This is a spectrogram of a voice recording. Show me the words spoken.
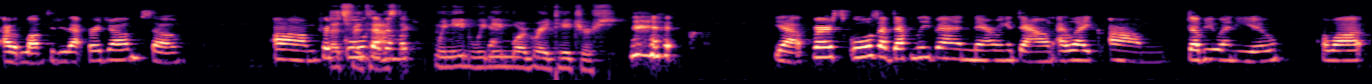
I would love to do that for a job. So, um, for That's schools, fantastic. I've been looking. We need we yeah. need more great teachers. yeah, for schools, I've definitely been narrowing it down. I like um, WNU a lot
